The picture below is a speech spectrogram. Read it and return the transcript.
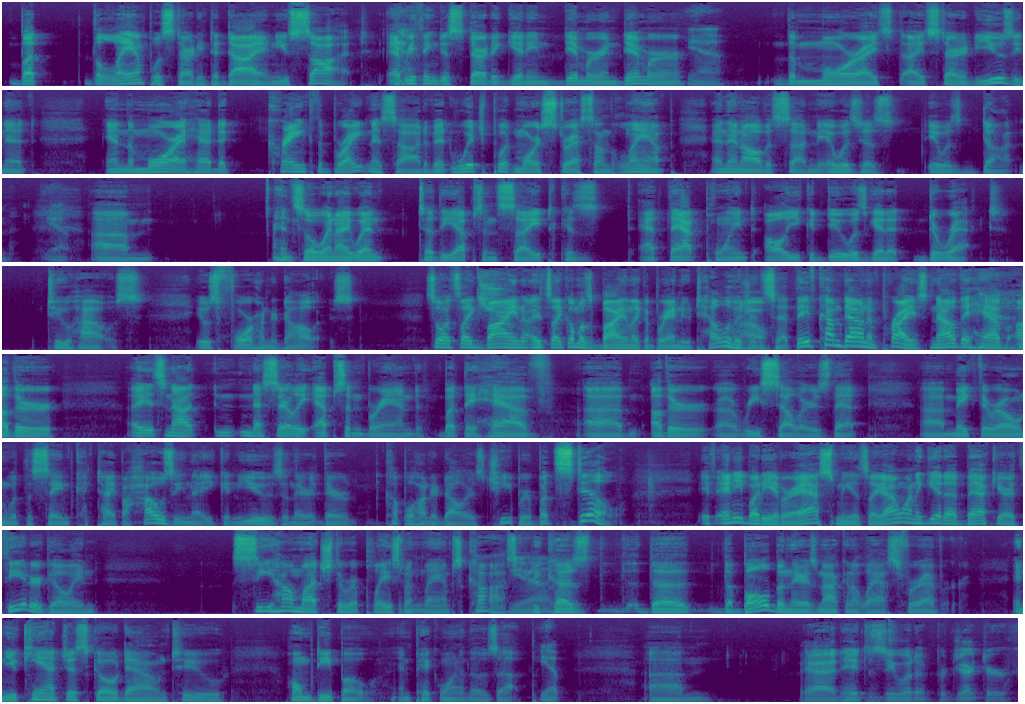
but the lamp was starting to die, and you saw it. Everything just started getting dimmer and dimmer yeah. The more I, I started using it, and the more I had to crank the brightness out of it, which put more stress on the lamp. And then all of a sudden, it was just it was done. Yeah. Um, And so when I went to the Epson site, because at that point all you could do was get it direct to house, it was four hundred dollars. So it's like buying it's like almost buying like a brand new television Wow. set. They've come down in price. Now they have Yeah. other. Uh, it's not necessarily Epson brand, but they have um, other uh, resellers that uh, make their own with the same type of housing that you can use, and they're they're a couple hundred dollars cheaper. But still, if anybody ever asks me, it's like I want to get a backyard theater going see how much the replacement lamps cost Yeah. because th- the the bulb in there is not going to last forever and you can't just go down to Home Depot and pick one of those up. Yep. Um, Yeah, I'd hate to see what a projector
